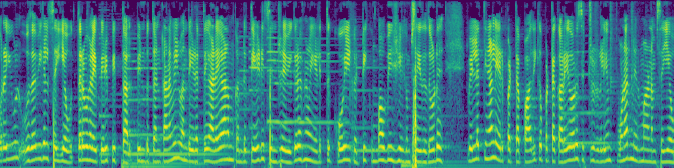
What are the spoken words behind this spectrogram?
உறையுள் உதவிகள் செய்ய உத்தரவுகளை பிறப்பித்தாள். பின்பு தன் கனவில் வந்த இடத்தை அடையாளம் கண்டு தேடி சென்று விக்கிரகங்களை எடுத்து கோயில் கட்டி கும்பாபிஷேகம் செய்ததோடு வெள்ளத்தினால் ஏற்பட்ட பாதிக்கப்பட்ட கரையோர சிற்றூர்களையும் புனர் நிர்மாணம் செய்ய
